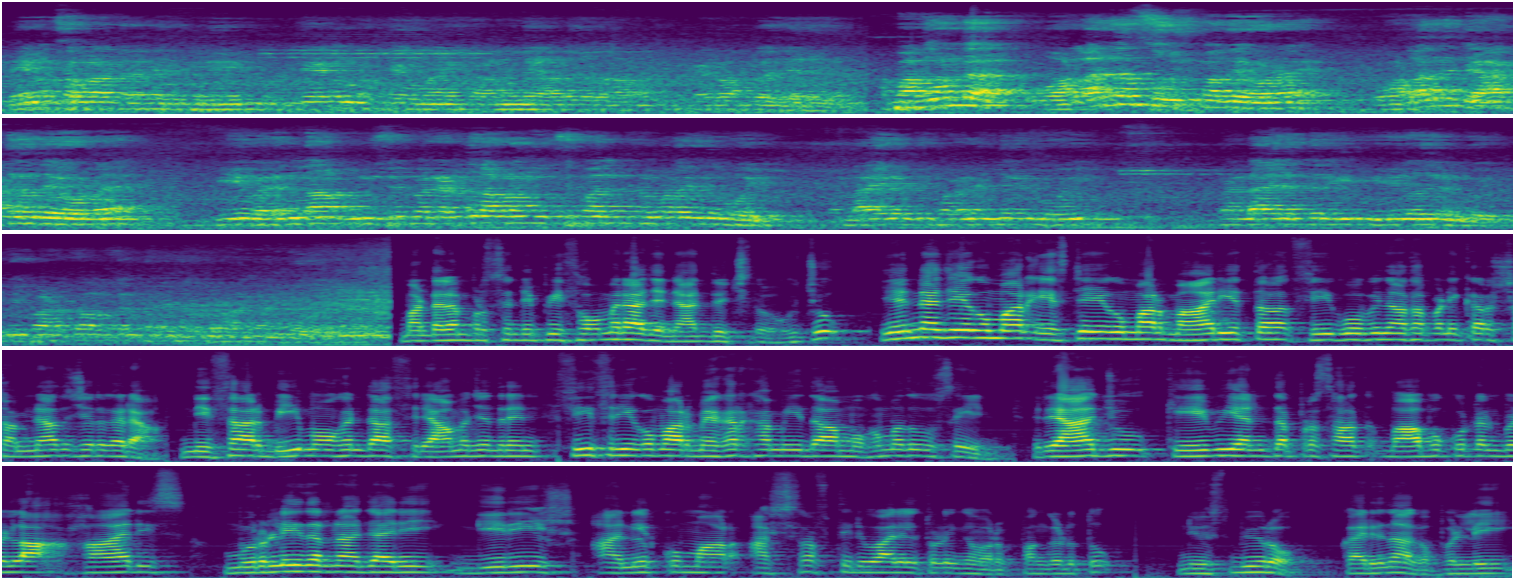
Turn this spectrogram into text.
നിയമസഭാ തെരഞ്ഞെടുപ്പിനെയും പ്രത്യേകം പ്രത്യേകമായി കാണുന്ന ആളുകളാണ് കേരളത്തിലെ ജനങ്ങൾ അപ്പൊ അതുകൊണ്ട് വളരെ സൂക്ഷ്മതയോടെ വളരെ ജാഗ്രതയോടെ ഈ വരുന്ന മുനിസിപ്പൽ രണ്ട് തവണ മുനിസിപ്പാലിറ്റി നമ്മുടെ ഇത് പോയി. രണ്ടായിരത്തി പതിനഞ്ചിലും പോയി രണ്ടായിരത്തി ഇരുപതിലും പോയി. ഈ അടുത്ത തെരഞ്ഞെടുപ്പ് നടക്കാൻ പോകും മണ്ഡലം പ്രസിഡന്റ് പി സോമരാജൻ അധ്യക്ഷത വഹിച്ചു. N Ajayakumar S Jayakumar Mariyath C Gopinatha Panicker Shamnath Cherukara Nizar B Mohandas Ramachandran C Sreekumar Meher Hameeda Muhammad Hussain Raju K V Ananthaprasad Babukuttanpillai Haris Muraleedharanachari Gireesh Anilkumar Ashraf Thiruvalil തുടങ്ങിയവർ പങ്കെടുത്തു. News bureau Karunagappally.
